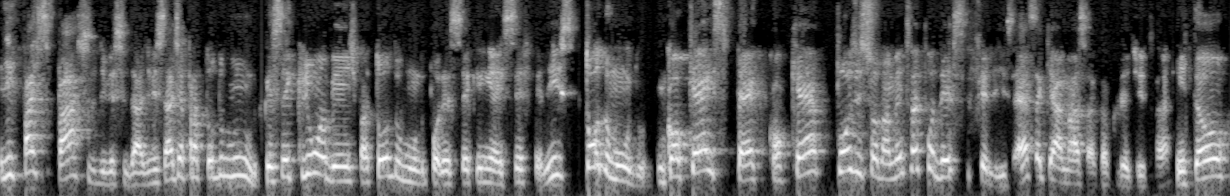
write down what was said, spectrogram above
Ele faz parte da diversidade. A diversidade é para todo mundo. Porque você cria um ambiente para todo mundo poder ser quem é e ser feliz, todo mundo, em qualquer aspecto, qualquer posicionamento, vai poder ser feliz. Essa que é a massa que eu acredito, né? Então,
